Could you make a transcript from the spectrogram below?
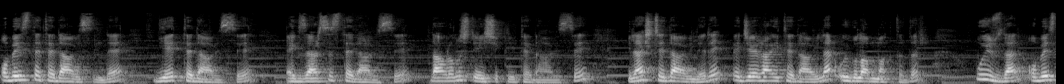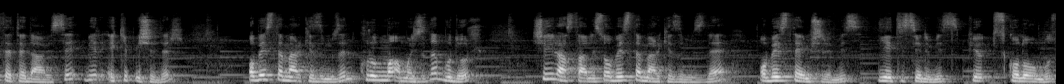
Obezite tedavisinde diyet tedavisi, egzersiz tedavisi, davranış değişikliği tedavisi, ilaç tedavileri ve cerrahi tedaviler uygulanmaktadır. Bu yüzden obezite tedavisi bir ekip işidir. Obezite merkezimizin kurulma amacı da budur. Şehir Hastanesi Obezite Merkezimizde obezite hemşiremiz, diyetisyenimiz, psikologumuz,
